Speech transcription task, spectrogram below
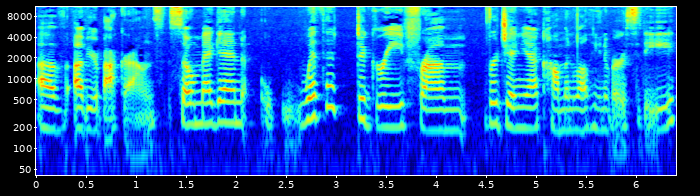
of, of your backgrounds. So, Megan, with a degree from Virginia Commonwealth University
